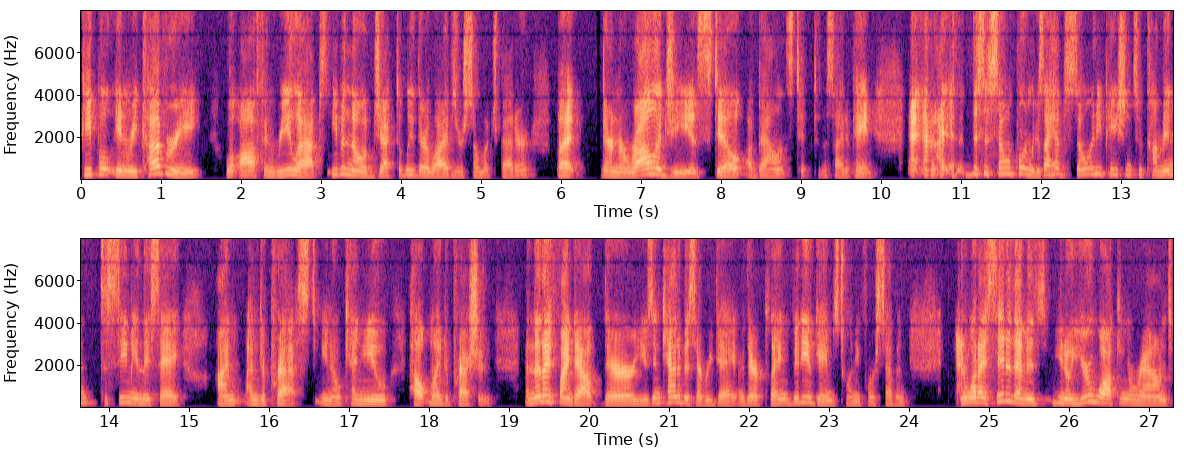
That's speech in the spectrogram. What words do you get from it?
people in recovery will often relapse, even though objectively their lives are so much better, but their neurology is still a balance tip to the side of pain. And I, this is so important because I have so many patients who come in to see me and they say, I'm I'm depressed. You know, can you help my depression? And then I find out they're using cannabis every day or they're playing video games 24/7. And what I say to them is, you know, you're walking around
